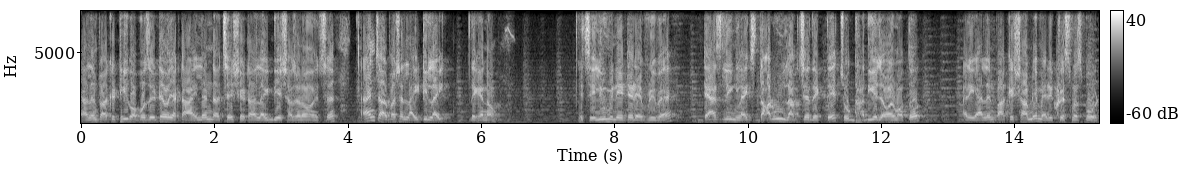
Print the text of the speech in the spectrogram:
অ্যালেন পার্কের ঠিক অপোজিটে ওই একটা আইল্যান্ড আছে, সেটা লাইট দিয়ে সাজানো হয়েছে। অ্যান্ড চারপাশে লাইটই লাইট দেখে নাও। It's illuminated everywhere dazzling lights দারুণ লাগছে দেখতে, চোখ ধাঁধিয়ে যাওয়ার মতো। আর এই অ্যালেন পার্কের সামনে মেরি ক্রিসমাস বোর্ড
